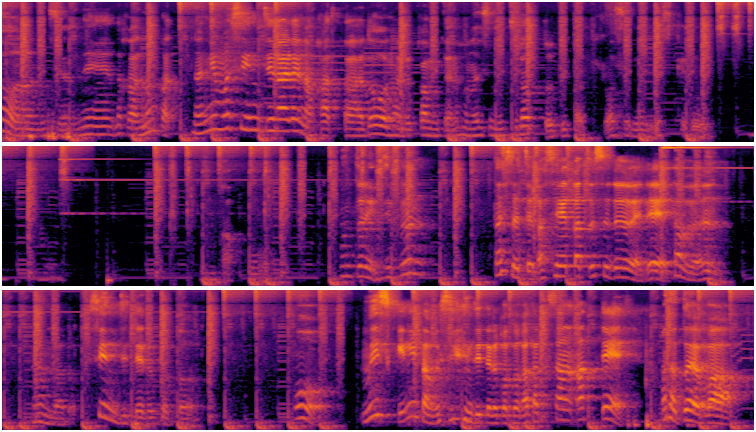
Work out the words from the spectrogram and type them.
そうなんですよね。だからなんか何も信じられなかったらどうなるかみたいな話もちらっと出た気がするんですけど、なんかこう本当に自分私たちが生活する上で多分なんだろう信じてることを無意識に多分信じてることがたくさんあって、まあ、例えば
